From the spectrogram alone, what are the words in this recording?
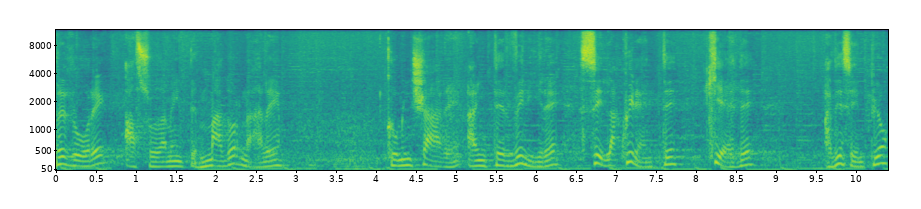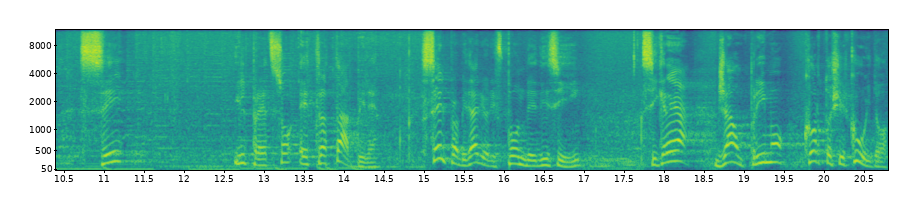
Altro errore assolutamente madornale cominciare a intervenire se l'acquirente chiede ad esempio se il prezzo è trattabile. Se il proprietario risponde di sì si crea già un primo cortocircuito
